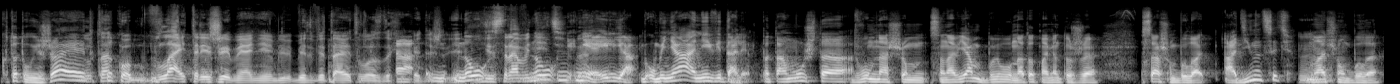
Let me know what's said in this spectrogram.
Кто-то уезжает. Ну, в таком, в лайт-режиме они витают в воздухе, а, конечно. Ну, не сравнить. Ну, да. Не, Илья, у меня они витали. Потому что двум нашим сыновьям был на тот момент уже Старшему было 11, mm-hmm. младшему было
